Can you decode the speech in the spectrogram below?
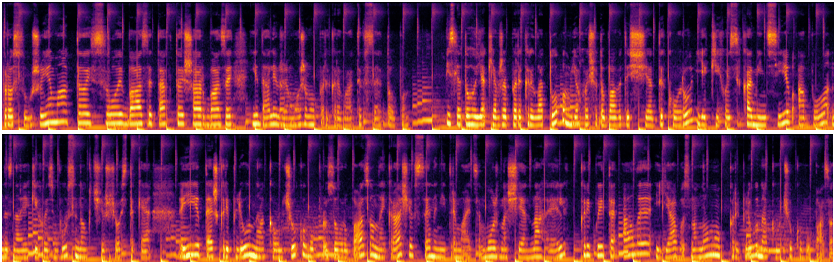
просушуємо той слой бази, так, той шар бази, і далі вже можемо перекривати все топом. Після того, як я вже перекрила топом, я хочу додати ще декору, якихось камінців або, не знаю, якихось бусинок чи щось таке. І теж кріплю на каучукову прозору базу. Найкраще все на ній тримається. Можна ще на гель кріпити, але я в основному кріплю на каучукову базу.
